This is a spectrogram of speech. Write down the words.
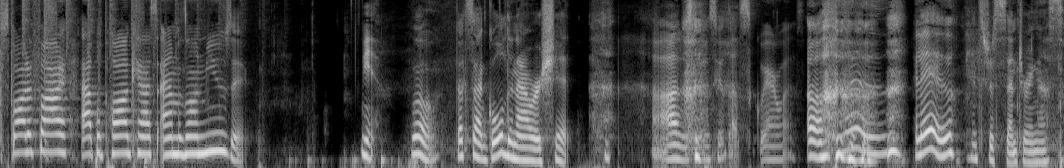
Spotify, Apple Podcasts, Amazon Music. Yeah. Whoa, that's that golden hour shit. I was just gonna see what that square was. Oh, hello. It's just centering us.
